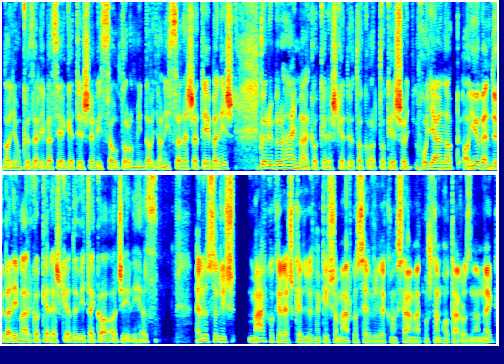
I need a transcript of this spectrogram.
nagyon közeli beszélgetésre visszautolom, mint ahogy a Nissan esetében is körülbelül hány márka kereskedőt akartok, és hogy hogy állnak a jövendőbeli márka kereskedőitek a, a Gélihez? Először is márkakereskedőknek és a márkaszervezőknek a számát most nem határoznám meg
